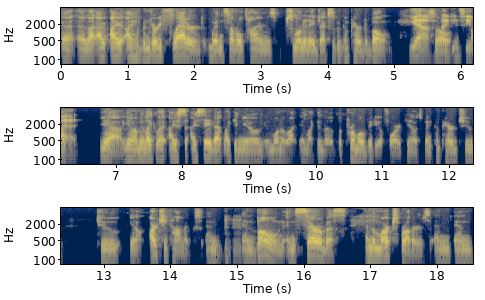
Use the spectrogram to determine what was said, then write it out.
And, and I, I, I have been very flattered when several times Simone and Ajax has been compared to Bone. Yeah, so I can see that yeah you know i mean like, like I, I say that like in you know in one of my in like in the, the promo video for it you know it's been compared to to you know archie comics and mm-hmm. and bone and cerebus and the marx brothers and and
